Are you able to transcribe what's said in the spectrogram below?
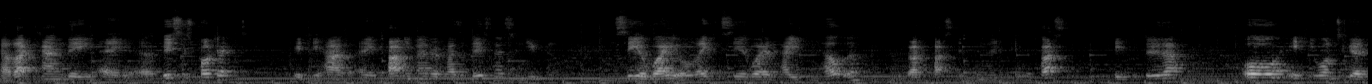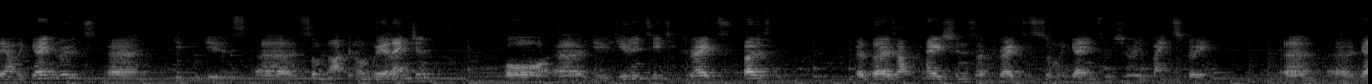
Now that can be a, a, business project. If you have a family member who has a business and you can see a way or they can see a way of how you can help them, we've had past it in the, in the past, people do that. Or if you want to go down the game route, um, you can use uh, something like an Unreal Engine or uh, use Unity to create both of those applications are created some of the games which are in mainstream um, uh.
